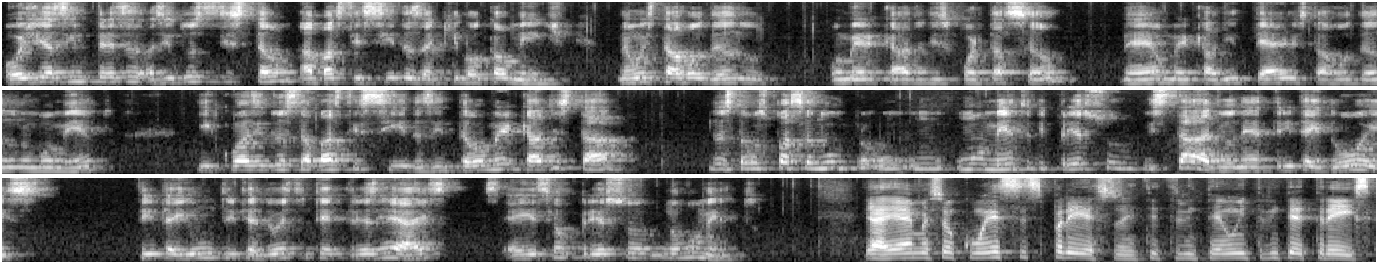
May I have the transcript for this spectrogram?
hoje as empresas, as indústrias estão abastecidas aqui localmente. Não está rodando o mercado de exportação, né? O mercado interno está rodando no momento e com as indústrias abastecidas. Então, o mercado está. Nós estamos passando um, um, um momento de preço estável, né? 32, 31, 32, 33 reais. É esse é o preço no momento. E aí, Emerson, com esses preços entre 31 e 33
